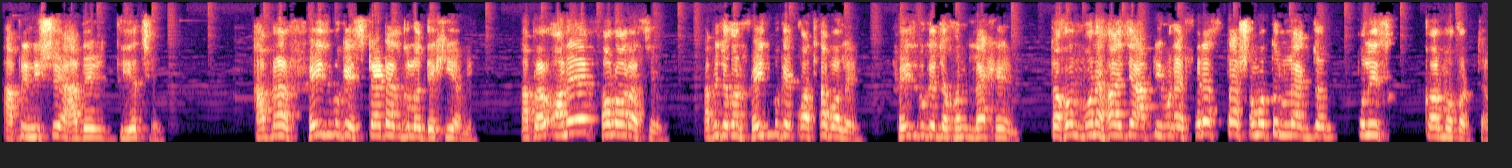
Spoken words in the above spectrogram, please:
আপনি নিশ্চয়ই আদেশ দিয়েছেন। আপনার ফেসবুকে স্ট্যাটাসগুলো দেখি আমি। আপনার অনেক ফলোয়ার আছে। আপনি যখন ফেসবুকে কথা বলেন ফেসবুকে যখন লেখেন, তখন মনে হয় যে আপনি মনে হয় ফেরেস্তা সমতুল্য একজন পুলিশ কর্মকর্তা।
